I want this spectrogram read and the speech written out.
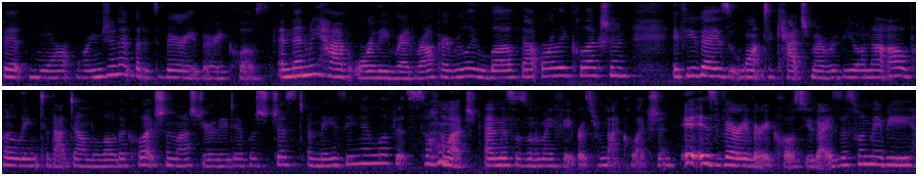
bit more orange in it, but it's very, very close. And then we have Orly Red Rock. I really love that Orly collection. If you guys want to catch my review on that, I'll put a link to that down below. The collection last year they did was just amazing. I loved it so much. And this was one of my favorites from that collection. It is very, very close, you guys. This one maybe,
